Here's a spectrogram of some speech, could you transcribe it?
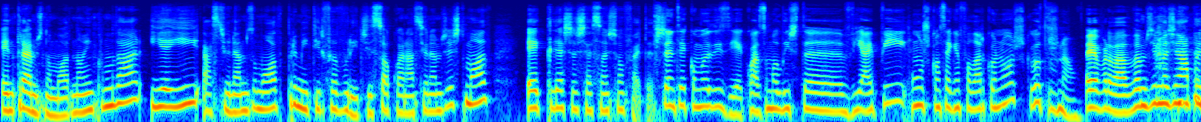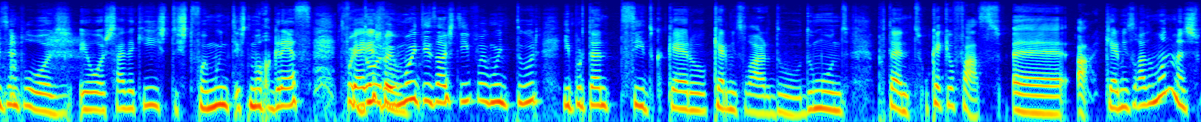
entramos no modo não incomodar e aí acionamos o modo permitir favoritos. E só quando acionamos este modo é que estas exceções são feitas. Portanto, é como eu dizia, é quase uma lista VIP. Uns conseguem falar connosco, outros não. É verdade. Vamos imaginar, por exemplo, hoje. Eu hoje saio daqui, isto, isto foi muito, este meu regresso de Foi férias duro. foi muito exaustivo, foi muito duro e, portanto, decido que quero, quero me isolar do, do mundo. Portanto, o que é que eu faço? Eh, ah, quero me isolar do mundo, mas,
